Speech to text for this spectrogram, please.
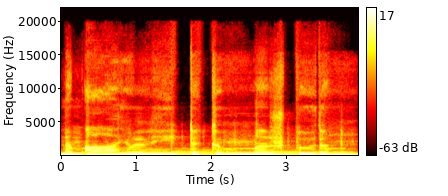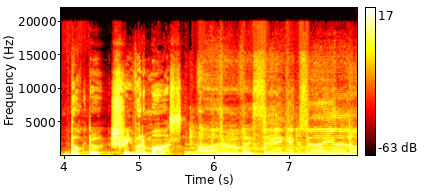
நம் ஆயுள் நீட்டக்கும் அற்புதம். டாக்டர் ஸ்ரீவர்மாஸ். அறுவை சிகிச்சையில்லா குணம்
